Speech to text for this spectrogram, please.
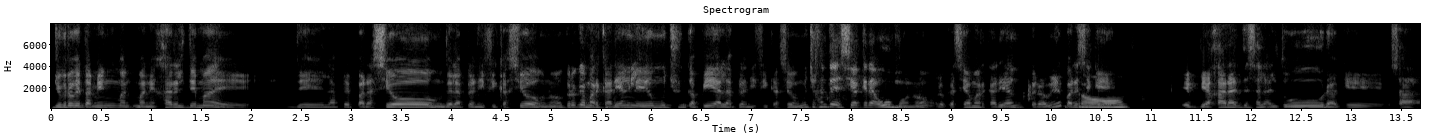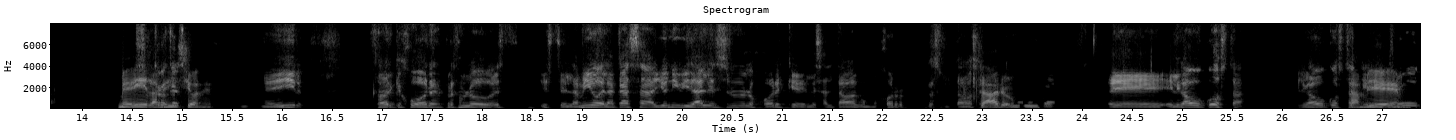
yo creo que también manejar el tema de, de, la preparación, de la planificación, ¿no? Creo que Marcarián le dio mucho hincapié a la planificación. Mucha gente decía que era humo, ¿no? Lo que hacía Marcarián, pero a mí me parece que, viajar antes a la altura, que, o sea... Medir las mediciones. Medir, saber qué jugadores, por ejemplo, este, el amigo de la casa, Johnny Vidal, es uno de los jugadores que le saltaba con mejor resultado. Claro. Eh, el Gabo Costa, el Gabo Costa También. que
